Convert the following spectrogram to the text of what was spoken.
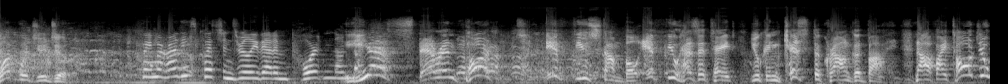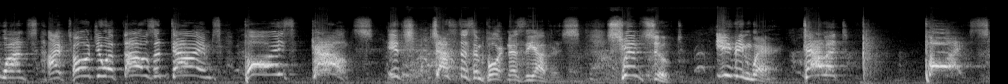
What would you do? Kramer, are these questions really that important? I'm Yes, they're important. If you stumble, if you hesitate, you can kiss the crown goodbye. Now, if I told you once, I've told you a thousand times. Poise counts. It's just as important as the others. Swimsuit, evening wear, talent, poise.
